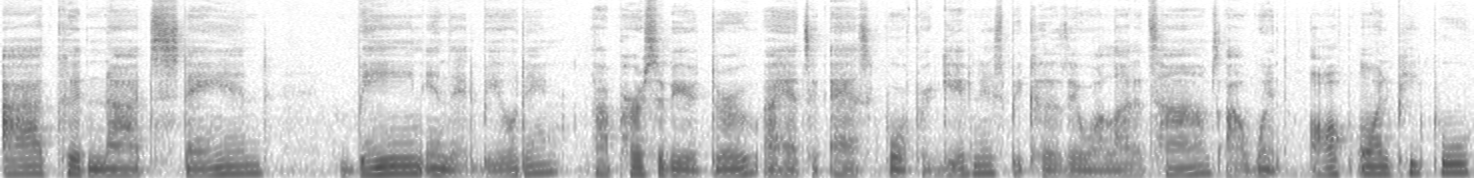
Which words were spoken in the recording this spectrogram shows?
I could not stand being in that building. I persevered through. I had to ask for forgiveness because there were a lot of times I went off on people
